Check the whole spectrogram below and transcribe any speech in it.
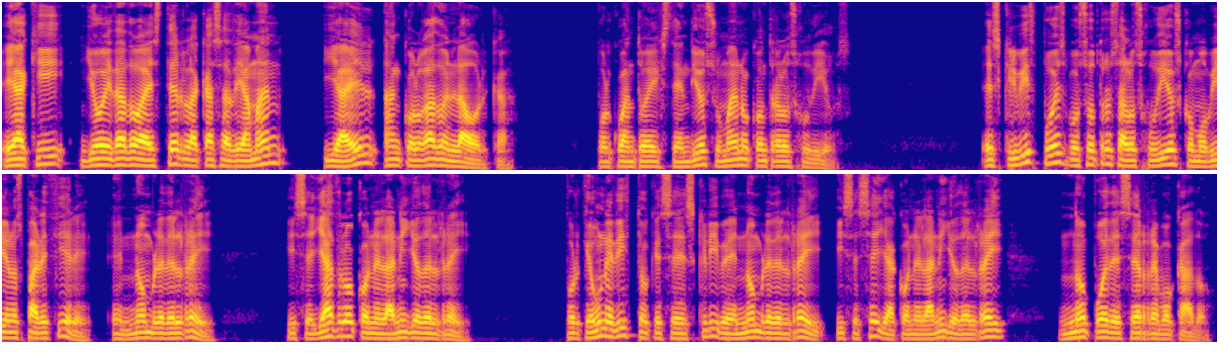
He aquí, yo he dado a Esther la casa de Amán y a él han colgado en la horca, por cuanto extendió su mano contra los judíos. Escribid pues vosotros a los judíos como bien os pareciere, en nombre del rey, y selladlo con el anillo del rey, porque un edicto que se escribe en nombre del rey y se sella con el anillo del rey, no puede ser revocado.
